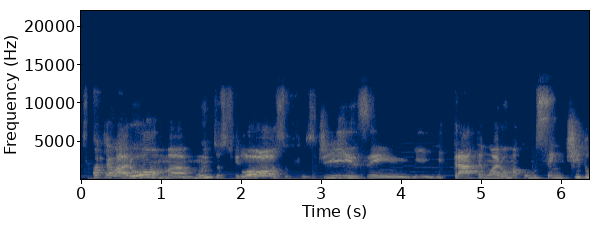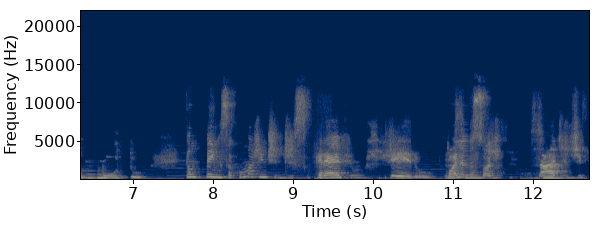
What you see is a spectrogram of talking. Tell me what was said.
Só que o aroma, muitos filósofos dizem e, e, tratam o aroma como sentido mudo. Então pensa como a gente descreve um cheiro. Olha só a capacidade de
